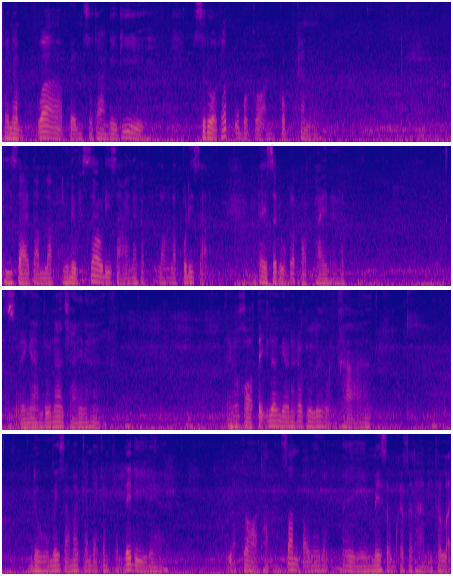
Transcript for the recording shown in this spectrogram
ก็นับว่าเป็นสถานีที่สะดวกครับอุปกรณ์กบขัน ดีไซน์ตามหลัก Universal Design นะครับรองรับผู้โดยสารได้สะดวกและปลอดภัยนะครับ สวยงามดูน่าใช้นะฮะ แต่ก็ขอติเรื่องเดียวนะครับ คือเรื่องหลังคา ดูไม่สามารถกันแดดกันฝนได้ดีเลยฮะแล้วก็ทำสั้นไปนะครับไม่ไม่สมกับสถานีเท่าไหร่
